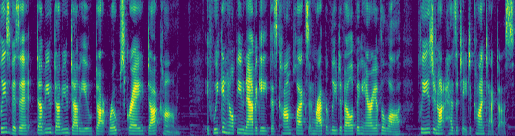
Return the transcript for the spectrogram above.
please visit www.ropesgray.com. If we can help you navigate this complex and rapidly developing area of the law, please do not hesitate to contact us.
